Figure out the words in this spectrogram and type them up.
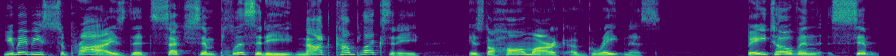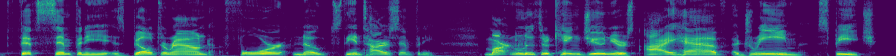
You may be surprised that such simplicity, not complexity, is the hallmark of greatness. Beethoven's Fifth Symphony is built around four notes, the entire symphony. Martin Luther King Jr.'s I Have a Dream speech,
